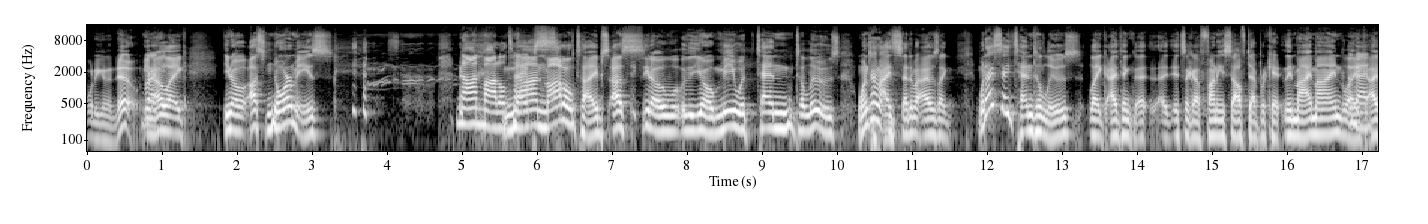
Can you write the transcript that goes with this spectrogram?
What are you gonna do? You know, like you know, us normies non-model types. non-model types us you know you know me with 10 to lose one time i said about i was like when i say 10 to lose like i think that uh, it's like a funny self-deprecating in my mind like Okay. i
